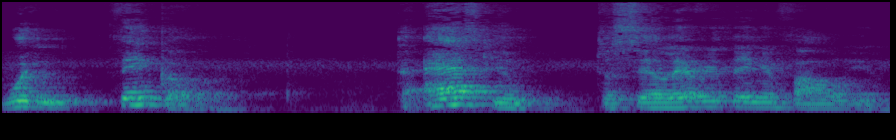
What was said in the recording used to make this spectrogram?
wouldn't think of to ask him to sell everything and follow him.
